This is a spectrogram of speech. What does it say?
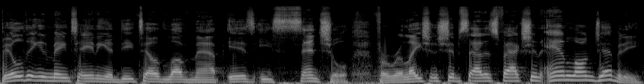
Building and maintaining a detailed love map is essential for relationship satisfaction and longevity.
